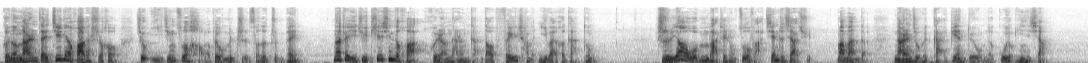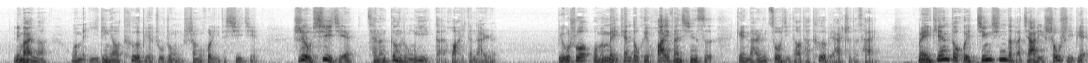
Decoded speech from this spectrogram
可能男人在接电话的时候就已经做好了被我们指责的准备。那这一句贴心的话会让男人感到非常的意外和感动。只要我们把这种做法坚持下去，慢慢的，男人就会改变对我们的固有印象。另外呢，我们一定要特别注重生活里的细节，只有细节才能更容易感化一个男人。比如说，我们每天都可以花一番心思给男人做几道他特别爱吃的菜，每天都会精心的把家里收拾一遍，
